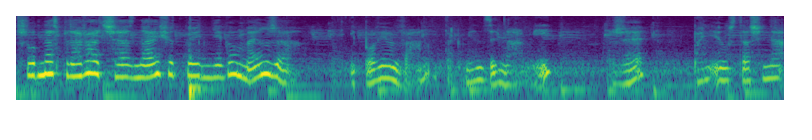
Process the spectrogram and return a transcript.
trudna sprawa, trzeba znaleźć odpowiedniego męża. I powiem Wam, tak między nami, że pani Eustaszyna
